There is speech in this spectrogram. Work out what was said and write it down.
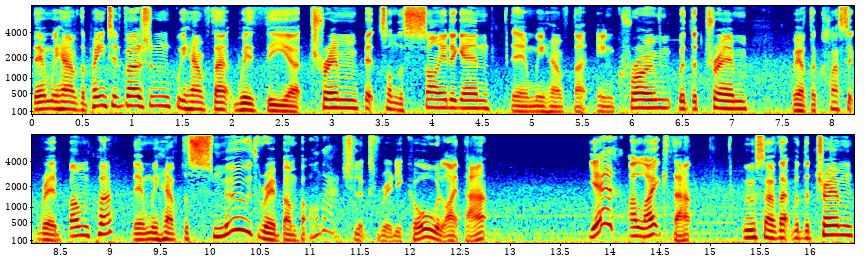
Then we have the painted version. We have that with the uh, trim bits on the side again. Then we have that in chrome with the trim. We have the classic rear bumper. Then we have the smooth rear bumper. Oh, that actually looks really cool. We like that. Yeah, I like that. We also have that with the trim.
